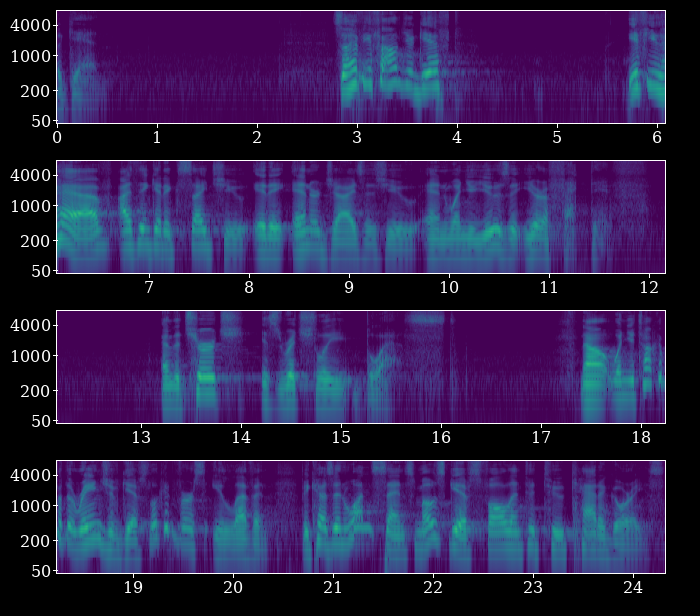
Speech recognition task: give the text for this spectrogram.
again. So, have you found your gift? If you have, I think it excites you, it energizes you, and when you use it, you're effective. And the church is richly blessed. Now, when you talk about the range of gifts, look at verse 11, because in one sense, most gifts fall into two categories.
